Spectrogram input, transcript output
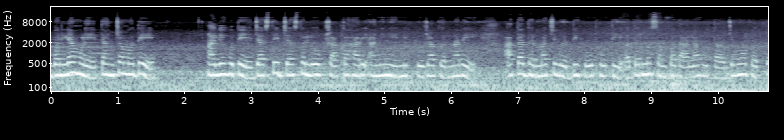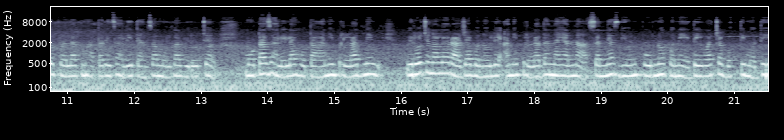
बनल्यामुळे त्यांच्यामध्ये आले होते. जास्तीत जास्त लोक शाकाहारी आणि नियमित पूजा करणारे आता धर्माची वृद्धी होत होती. अधर्म संपत आला होता. जेव्हा भक्त प्रल्हाद म्हातारे झाले त्यांचा मुलगा विरोचन मोठा झालेला होता आणि प्रल्हादने विरोचनाला राजा बनवले आणि प्रल्हादांना यांना संन्यास घेऊन पूर्णपणे देवाच्या भक्तीमध्ये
